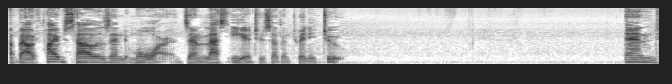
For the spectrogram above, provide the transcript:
about 5,000 more than last year, 2022. And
